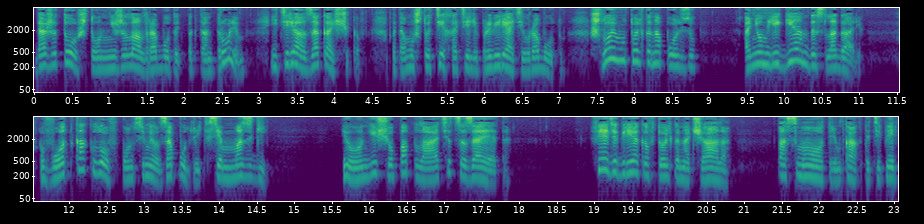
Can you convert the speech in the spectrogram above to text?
Даже то, что он не желал работать под контролем и терял заказчиков, потому что те хотели проверять его работу, шло ему только на пользу. О нем легенды слагали — вот как ловко он сумел запудрить всем мозги. И он еще поплатится за это. Федя Греков только начало. Посмотрим, как ты теперь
